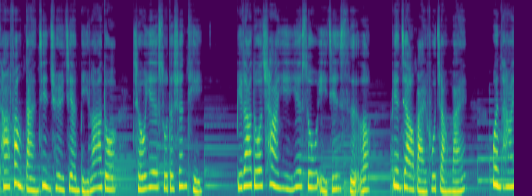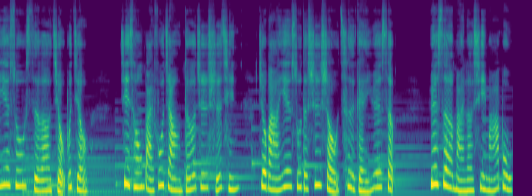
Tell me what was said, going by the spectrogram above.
他放胆进去见比拉多，求耶稣的身体。比拉多诧异耶稣已经死了，便叫百夫长来，问他耶稣死了久不久。既从百夫长得知实情，就把耶稣的尸首赐给约瑟。约瑟买了细麻布，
